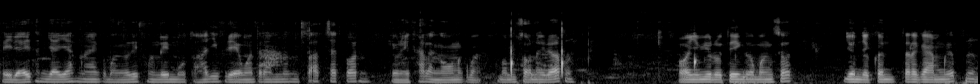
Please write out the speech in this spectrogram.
Thì để tham gia giá hôm nay các bạn click phần link mô tả dưới video mà ta tách chatbot. Kiểu này khá là ngon đó các bạn. Bấm số này rớt. Rồi nhiệm vụ đầu tiên các bạn sốt vô vào kênh Telegram góp nữa.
